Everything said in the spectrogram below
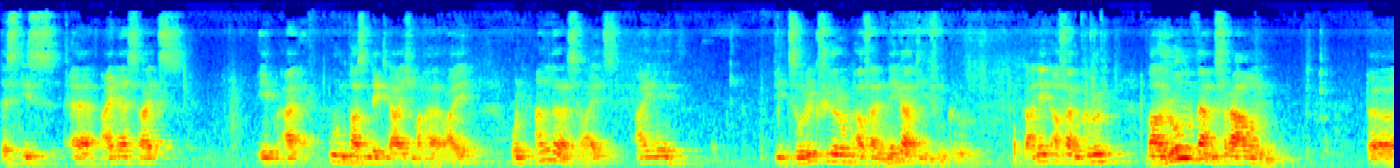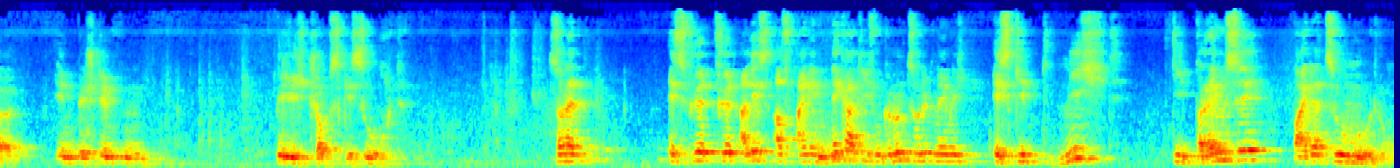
Das ist äh, einerseits eben eine unpassende Gleichmacherei und andererseits eine, die Zurückführung auf einen negativen Grund. Gar nicht auf einen Grund, warum werden Frauen äh, in bestimmten Billigjobs gesucht, sondern es führt, führt alles auf einen negativen Grund zurück, nämlich es gibt nicht die Bremse bei der Zumutung.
